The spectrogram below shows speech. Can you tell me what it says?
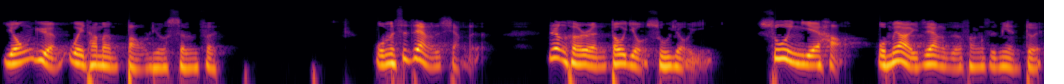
永远为他们保留身份。我们是这样子想的：任何人都有输有赢，输赢也好，我们要以这样子的方式面对。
